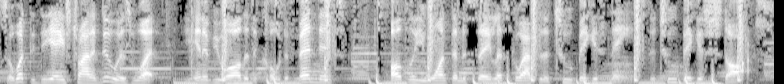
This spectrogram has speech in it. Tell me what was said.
So what the DA is trying to do is what? You interview all the co-defendants. Ultimately, you want them to say, let's go after the two biggest names, the two biggest stars.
